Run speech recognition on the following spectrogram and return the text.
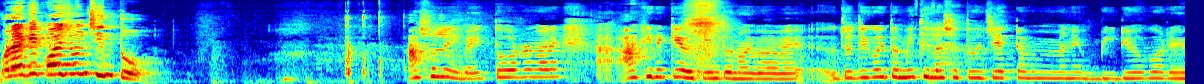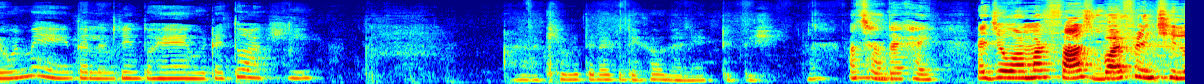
ওরা আগে কয়জন চিনতো? আসলেই ভাই তোর মানে আখিরে কেউ চিনতো না ওইভাবে। যদি কই তো মিথিলার সাথে যে একটা মানে ভিডিও করে ওই মেয়ে তাহলে চিনতো হ্যাঁ ওইটাই তো আখি। খেউড়িতে আগে দেখাও যায় না একটু বেশি? আচ্ছা দেখাই। এই যে ও আমার ফার্স্ট বয়ফ্রেন্ড ছিল।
